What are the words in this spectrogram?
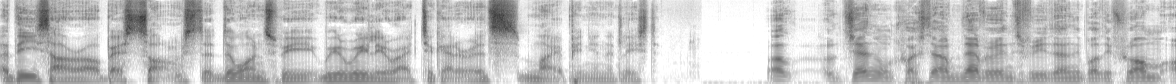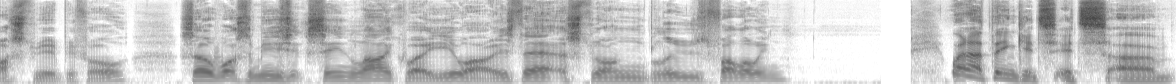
uh, these are our best songs, the, the ones we, we really write together. It's my opinion, at least. Well, a general question. I've never interviewed anybody from Austria before. So, what's the music scene like where you are? Is there a strong blues following? Well, I think it's it's um,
